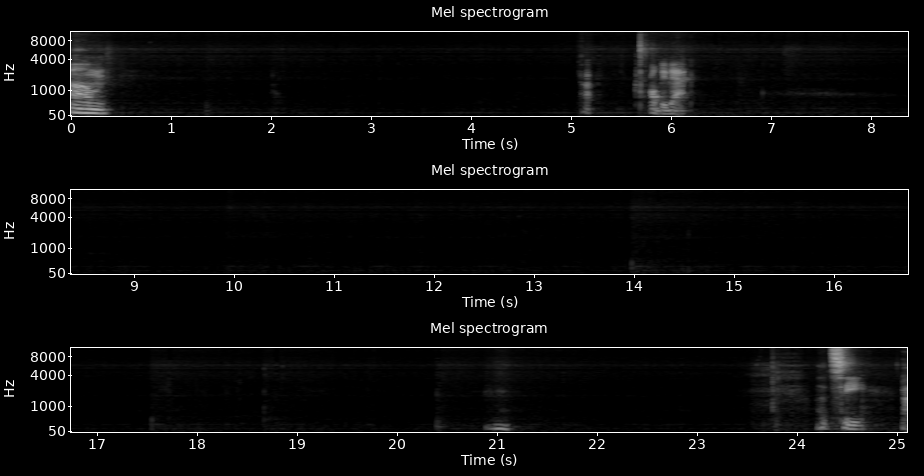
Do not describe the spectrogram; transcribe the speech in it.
Um, I'll be back. Let's see. Uh,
